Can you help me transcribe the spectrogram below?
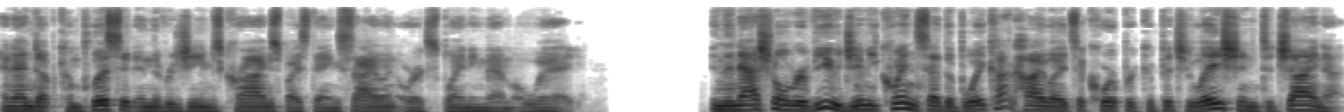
and end up complicit in the regime's crimes by staying silent or explaining them away. In the National Review, Jimmy Quinn said the boycott highlights a corporate capitulation to China.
